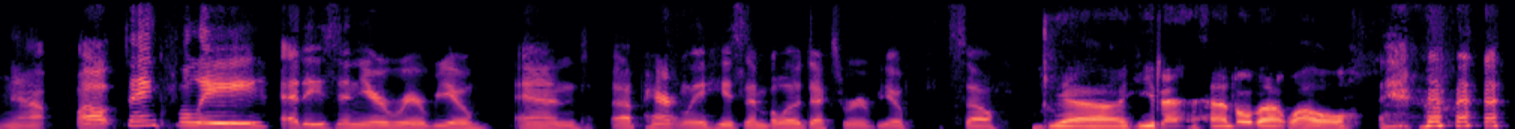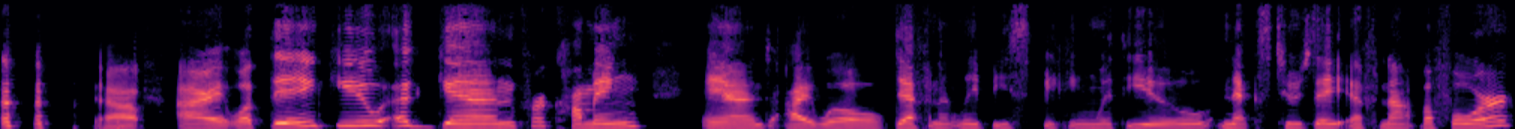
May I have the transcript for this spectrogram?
Yeah. Well, thankfully, Eddie's in your rear view, and apparently he's in below deck's rear view. So yeah, he didn't handle that well. yeah. All right. Well, thank you again for coming. And I will definitely be speaking with you next Tuesday, if not before.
